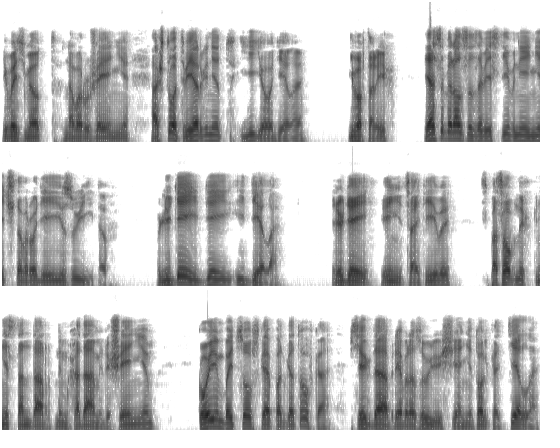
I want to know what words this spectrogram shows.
и возьмет на вооружение, а что отвергнет ее дело. И, во-вторых, я собирался завести в ней нечто вроде иезуитов, людей, идей и дела людей инициативы, способных к нестандартным ходам и решениям, коим бойцовская подготовка, всегда преобразующая не только тело,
